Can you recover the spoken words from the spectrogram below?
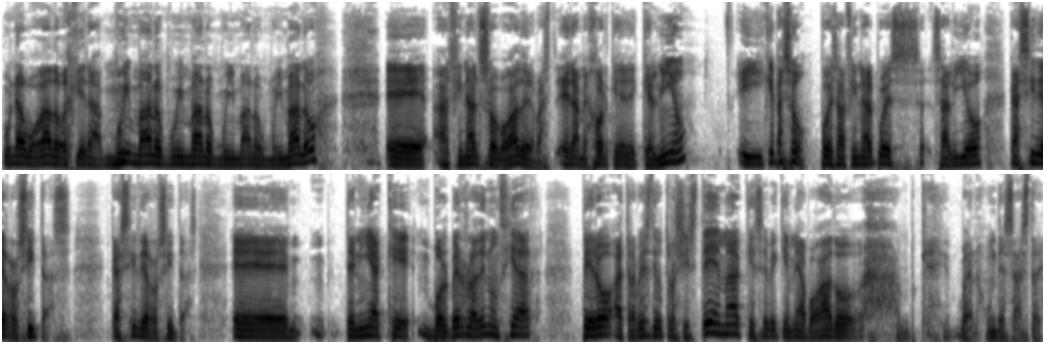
un abogado que era muy malo, muy malo, muy malo, muy malo. Al final su abogado era, era mejor que el mío. ¿Y qué pasó? Pues al final pues salió casi de rositas, casi de rositas. Eh, tenía que volverlo a denunciar, pero a través de otro sistema que se ve que mi abogado, bueno, un desastre.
